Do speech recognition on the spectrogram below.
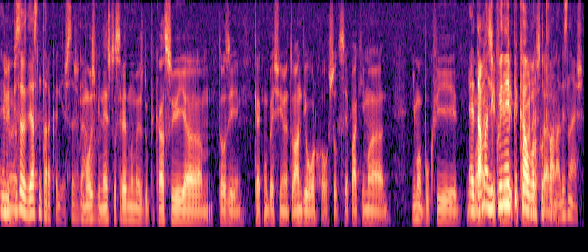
Еми, а, писах с дясната ръка, ги, ще съжалявам. Може би нещо средно между Пикасо и а, този, как му беше името, Анди Уорхол, защото все пак има, има букви. Е, има да, ма никой не е пикал върху неща, това, да. нали знаеш?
